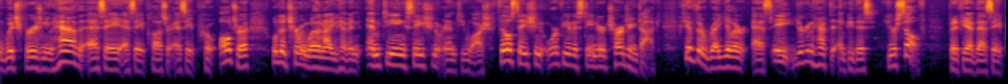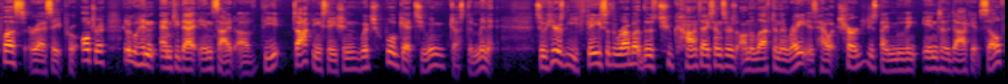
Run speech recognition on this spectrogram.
on which version you have, the S8, S8 Plus, or S8 Pro Ultra will determine whether or not you have an emptying station or empty wash fill station, or if you have a standard charging dock. If you have the regular S8, you're going to have to empty this yourself. But if you have the S8 Plus or S8 Pro Ultra, it'll go ahead and empty that inside of the docking station, which we'll get to in just a minute. So here's the face of the robot. Those two contact sensors on the left and the right is how it charges just by moving into the dock itself.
